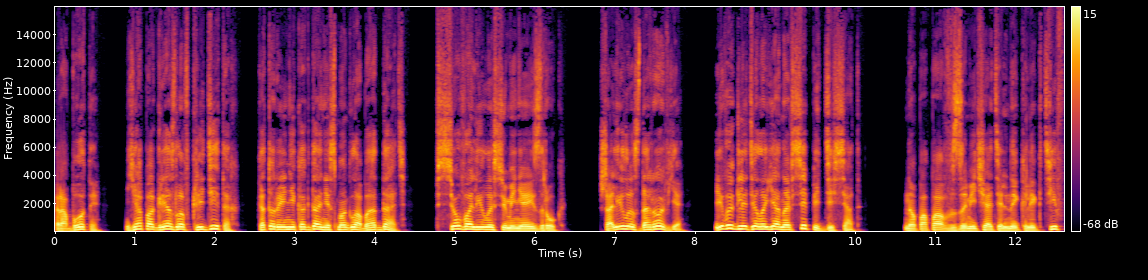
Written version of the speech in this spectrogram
работы, я погрязла в кредитах, которые никогда не смогла бы отдать. Все валилось у меня из рук. Шалило здоровье, и выглядела я на все 50. Но попав в замечательный коллектив,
